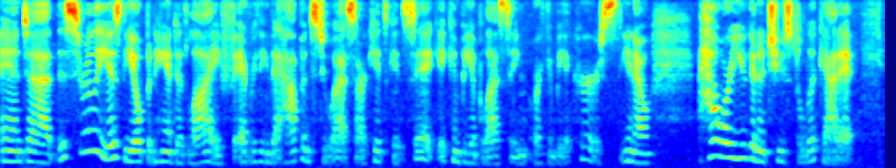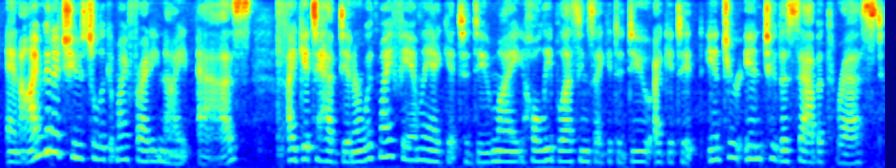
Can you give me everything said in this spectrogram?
And uh, this really is the open handed life. Everything that happens to us, our kids get sick, it can be a blessing or it can be a curse. You know, how are you going to choose to look at it? And I'm going to choose to look at my Friday night as I get to have dinner with my family. I get to do my holy blessings. I get to do, I get to enter into the Sabbath rest.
